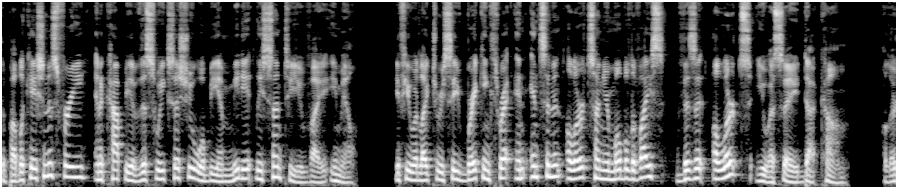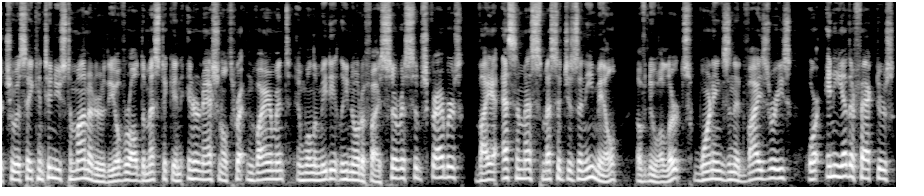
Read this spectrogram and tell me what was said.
The publication is free, and a copy of this week's issue will be immediately sent to you via email. If you would like to receive breaking threat and incident alerts on your mobile device, visit alertsusa.com. Alert USA continues to monitor the overall domestic and international threat environment and will immediately notify service subscribers via SMS messages and email of new alerts, warnings, and advisories, or any other factors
